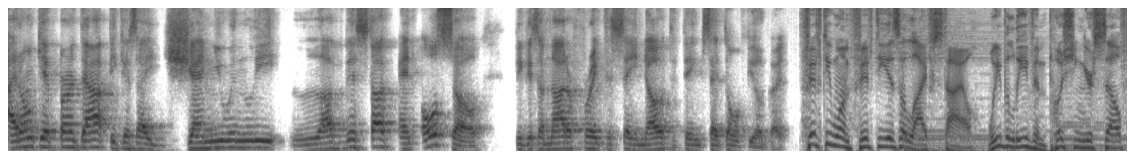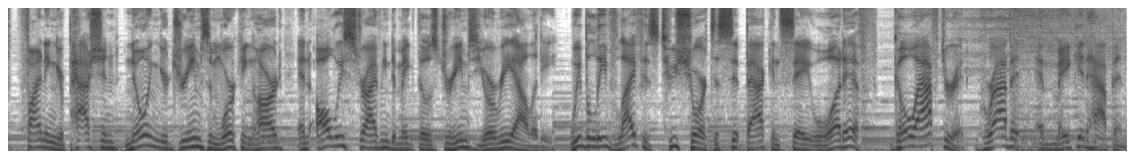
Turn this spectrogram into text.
I don't get burnt out because I genuinely love this stuff. And also, because I'm not afraid to say no to things that don't feel good. 5150 is a lifestyle. We believe in pushing yourself, finding your passion, knowing your dreams, and working hard, and always striving to make those dreams your reality. We believe life is too short to sit back and say, What if? Go after it, grab it, and make it happen.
